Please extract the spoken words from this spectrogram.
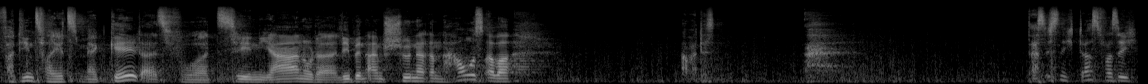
verdiene zwar jetzt mehr Geld als vor zehn Jahren oder lebe in einem schöneren Haus, aber, aber das, das ist nicht das, was ich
